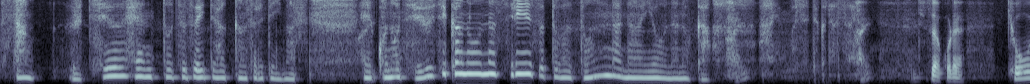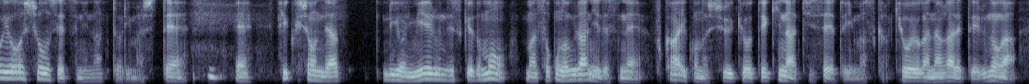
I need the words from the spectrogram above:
三宇宙編と続いて発刊されています、はい、えこの十字架の女シリーズとはどんな内容なのか、はい、はい、教えてください、はい、実はこれ教養小説になっておりまして、えフィクションであるように見えるんですけども、まあ、そこの裏にですね深いこの宗教的な知性といいますか教養が流れているのが、え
